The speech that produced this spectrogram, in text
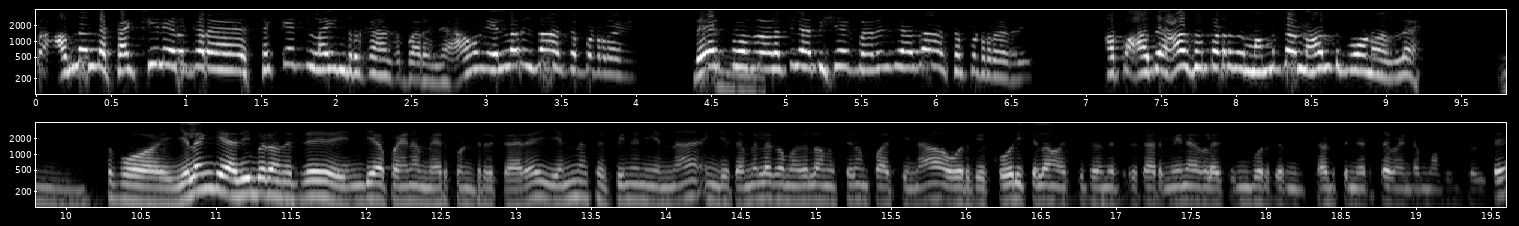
அந்தந்த கட்சியில இருக்கிற செகண்ட் லைன் இருக்காங்க பாருங்க. அவங்க எல்லாரும் இதான் ஆசைப்படுறாங்க. மேற்கு வங்காளத்தில் அபிஷேக் பானர்ஜி அதான் ஆசைப்படுறாரு. அப்ப அது ஆசைப்படுறது மமதா நாந்து போனோம்ல. இப்போ இலங்கை அதிபர் வந்துட்டு இந்தியா பயணம் மேற்கொண்டிருக்காரு. என்ன சார் பின்னணி என்ன? இங்க தமிழக முதலமைச்சரும் பாத்தீங்கன்னா அவருக்கு கோரிக்கைலாம் வச்சுட்டு வந்துட்டு இருக்காரு. மீனவர்களை துன்புறுத்த தடுத்து நிறுத்த வேண்டும் அப்படின்னு சொல்லிட்டு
